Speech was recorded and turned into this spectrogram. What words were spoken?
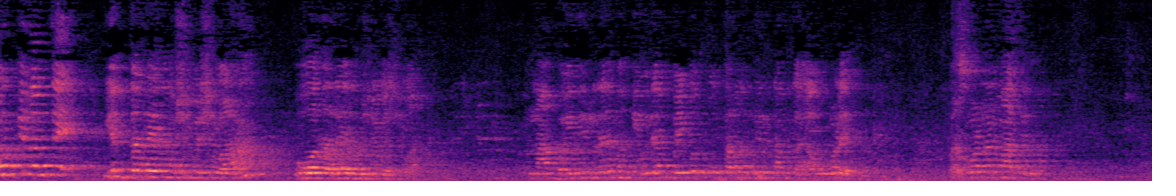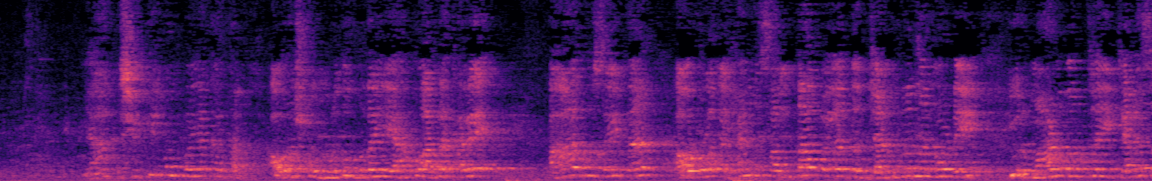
ಹುಟ್ಟಿದಂತೆ ಇದ್ದರೇನು ಶಿವ ಶಿವ ಓದರೆ ಶಿವ ಶಿವ ನಾ ಬೈದಿಲ್ರೆ ಮತ್ತೆ ಇವ್ರ್ಯಾಕ್ ಬೈಕೋತ್ ಕುಂತಾರ ನಮ್ಗೆ ಅವುಗಳೇ. ಬಸವಣ್ಣನ ಮಾತಿದ್ರು ಯಾಕೆ ಬಂದು ಬೈಯಕತ್ತ ಅವರಷ್ಟು ಮೃದು ಹೃದಯ ಯಾಕೋ ಅಲ್ಲ ಕರೆ? ಆದ್ರೂ ಸಹಿತ ಅವ್ರೊಳಗ ಹೆಂಗ್ ಸಂತಾಪ ಇಲ್ಲದ ಜನರನ್ನ ನೋಡಿ, ಇವ್ರು ಮಾಡುವಂತ ಈ ಕೆಲಸ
